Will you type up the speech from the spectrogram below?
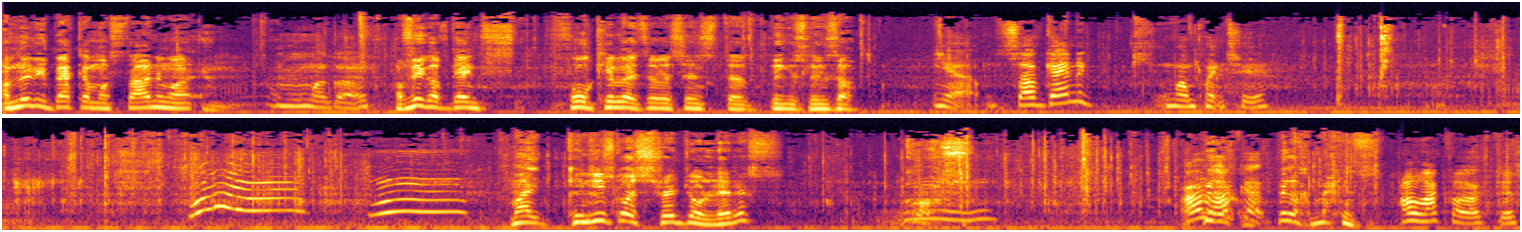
I'm nearly back at my starting weight. Oh my god. I think I've gained four kilos ever since the biggest loser. Yeah. So I've gained a 1.2. Mate, can you just go shred your lettuce? Gosh. I Be like like, it. be like Macca's. I like it like this.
